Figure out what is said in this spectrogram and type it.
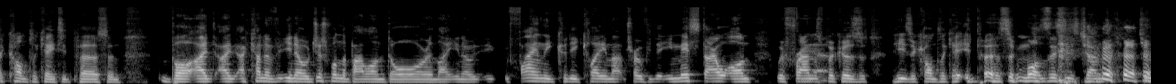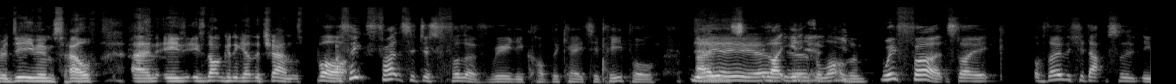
a complicated person, but I, I, I kind of, you know, just won the Ballon d'Or, and like, you know, finally could he claim that trophy that he missed out on with France Yeah. because he's a complicated person? Was this his chance to redeem himself? And he's, he's not going to get the chance. But I think France are just full of really complicated people. Yeah, yeah, And, yeah, yeah. Like Yeah, you- there's a lot of them. with France. Like although they should absolutely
